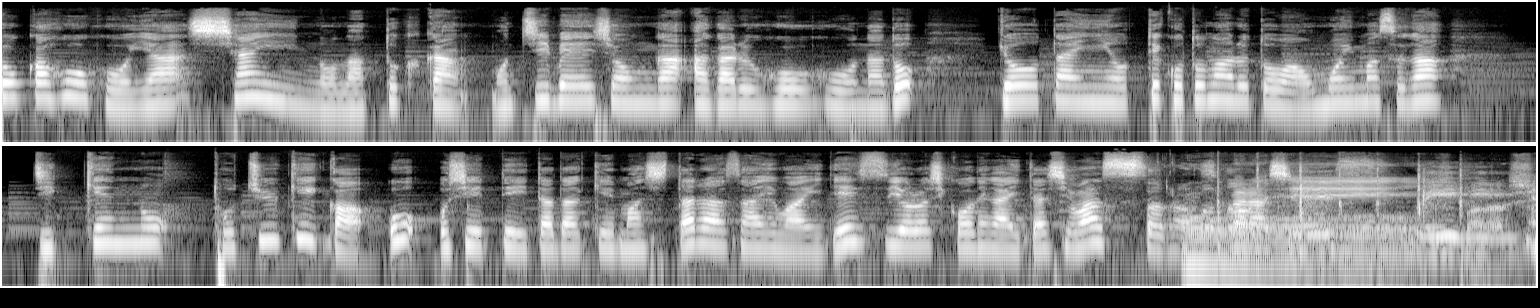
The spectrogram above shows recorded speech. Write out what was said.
評価方法や社員の納得感モチベーションが上がる方法など業態によって異なるとは思いますが実験の途中経過を教えていただけましたら幸いです。よろしくお願いいたします。素おー素晴らしい。素晴らしい。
